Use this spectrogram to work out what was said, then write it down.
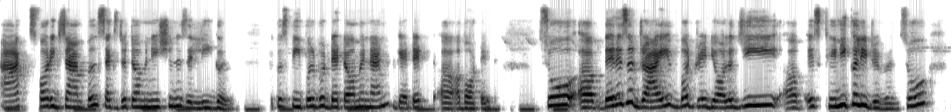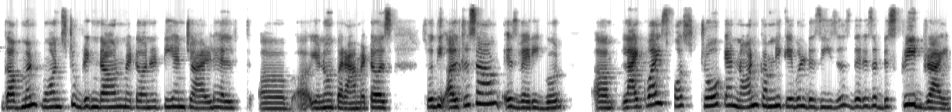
acts, for example, sex determination is illegal because people would determine and get it uh, aborted. So uh, there is a drive, but radiology uh, is clinically driven. So government wants to bring down maternity and child health, uh, uh, you know, parameters. So the ultrasound is very good. Um, likewise, for stroke and non-communicable diseases, there is a discrete drive,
